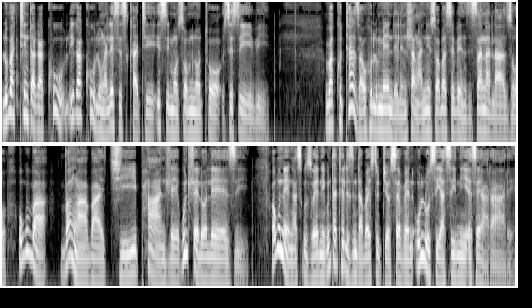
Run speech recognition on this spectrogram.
lubathinta kakhulu ikakhulu ngalesi sikhathi isimo somnotho sisibi. Bakhuthaza uhulumende lenhlanganiso abasebenzisana lazo ukuba bangabajiyi phandle kunhlelo lezi. Okuningi asikuzweni kuntatheli izindaba estudio 7 ulusi yasini eseharare.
